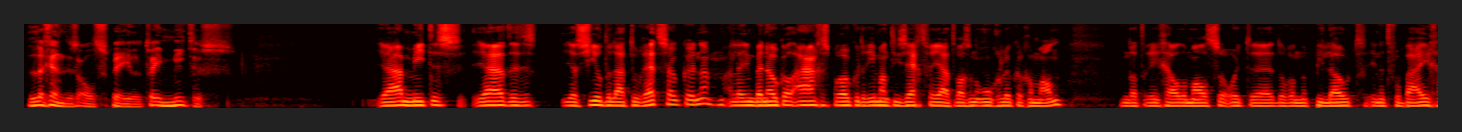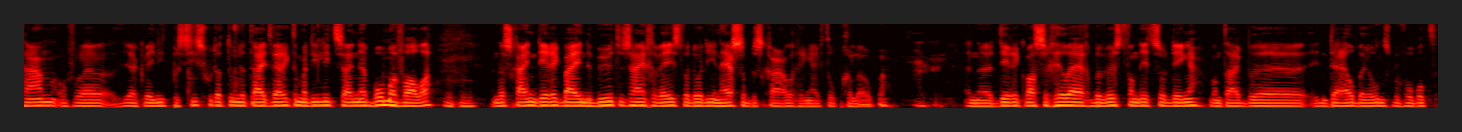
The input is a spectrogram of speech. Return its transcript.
legendes al spelen, twee mythes. Ja, mythes. Ja, dat is, ja, Gilles de la Tourette zou kunnen. Alleen ik ben ook al aangesproken door iemand die zegt van ja, het was een ongelukkige man. Omdat er in Geldermalsen ooit uh, door een piloot in het voorbijgaan, of uh, ja, ik weet niet precies hoe dat toen de tijd werkte, maar die liet zijn uh, bommen vallen. Mm -hmm. En daar schijnt Dirk bij in de buurt te zijn geweest, waardoor hij een hersenbeschadiging heeft opgelopen. Okay. En uh, Dirk was zich heel erg bewust van dit soort dingen. Want hij uh, in Deil bij ons bijvoorbeeld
